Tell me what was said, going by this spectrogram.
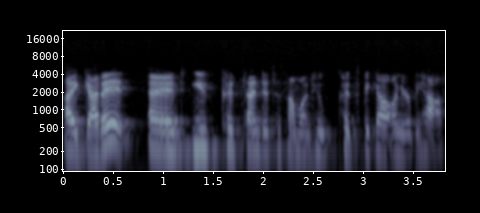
I get it, and you could send it to someone who could speak out on your behalf.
